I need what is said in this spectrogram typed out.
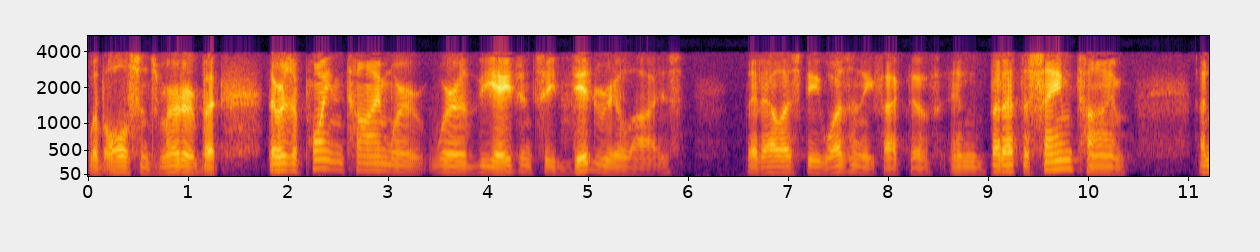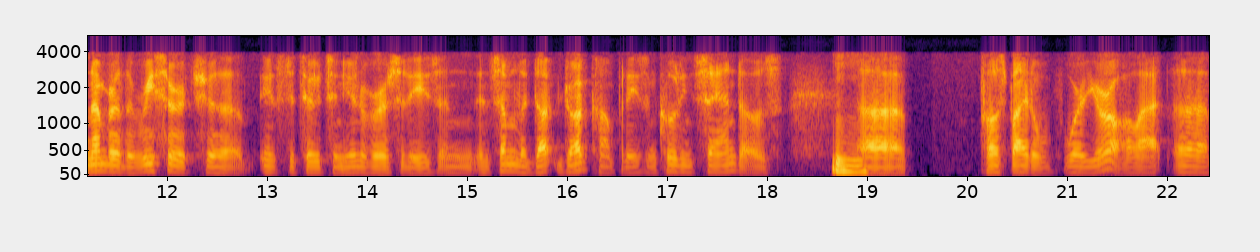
with Olson's murder, but there was a point in time where where the agency did realize that LSD wasn't effective, and but at the same time, a number of the research uh, institutes and universities and, and some of the du- drug companies, including Sandoz, Mhm. uh, close by to where you're all at, uh,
